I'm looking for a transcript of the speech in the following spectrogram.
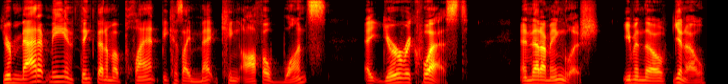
you're mad at me and think that I'm a plant because I met King Offa once? At your request. And that I'm English, even though, you know,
